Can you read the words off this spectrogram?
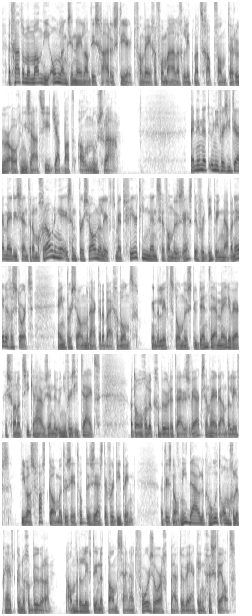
Het gaat om een man die onlangs in Nederland is gearresteerd... vanwege voormalig lidmaatschap van terreurorganisatie Jabhat al-Nusra. En in het Universitair Medisch Centrum Groningen is een personenlift... met 14 mensen van de zesde verdieping naar beneden gestort. Eén persoon raakte daarbij gewond. In de lift stonden studenten en medewerkers van het ziekenhuis en de universiteit. Het ongeluk gebeurde tijdens werkzaamheden aan de lift. Die was vastkomen te zitten op de zesde verdieping. Het is nog niet duidelijk hoe het ongeluk heeft kunnen gebeuren. Andere liften in het pand zijn uit voorzorg buiten werking gesteld.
